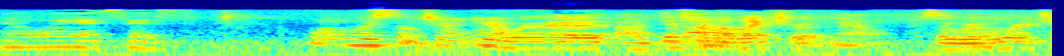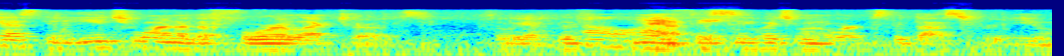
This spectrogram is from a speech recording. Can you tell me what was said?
Now, why is this? Well, we're still trying, you know, we're at a, a different Oh. electrode now. So we're, we're testing each one of the four electrodes. So we have to, Oh, yeah, see. to see which one works the best for you.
